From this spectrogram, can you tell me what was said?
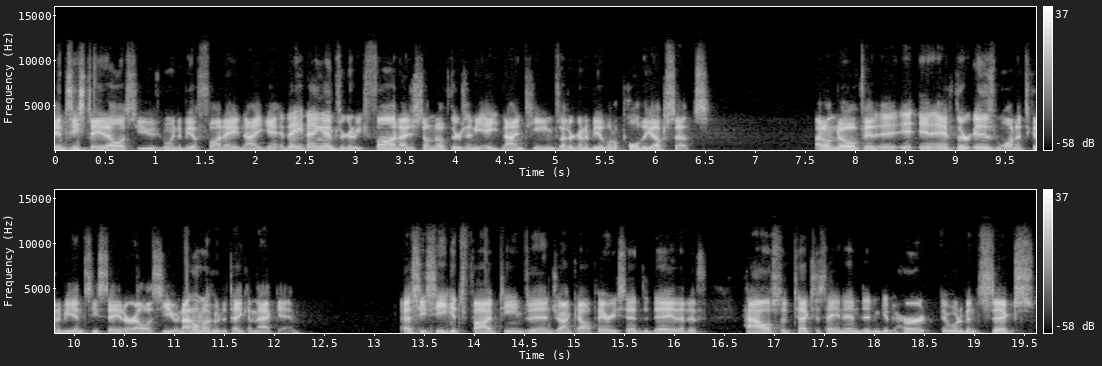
NC State LSU is going to be a fun eight nine game. The eight nine games are going to be fun. I just don't know if there's any eight nine teams that are going to be able to pull the upsets. I don't know if it, it, if there is one, it's going to be NC State or LSU, and I don't know who to take in that game. SEC gets five teams in. John Calipari said today that if House and Texas A&M didn't get hurt, it would have been six.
